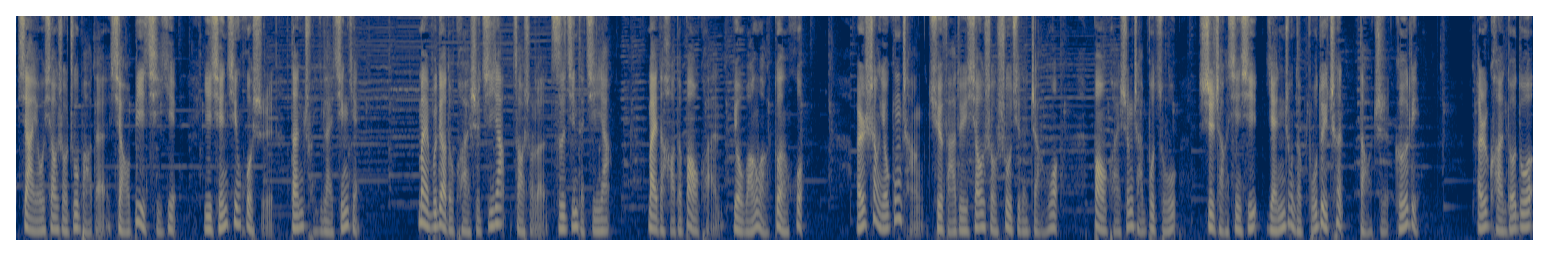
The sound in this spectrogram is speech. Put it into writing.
下游销售珠宝的小 B 企业，以前进货时单纯依赖经验，卖不掉的款式积压，造成了资金的积压，卖得好的爆款又往往断货，而上游工厂缺乏对销售数据的掌握。爆款生产不足，市场信息严重的不对称，导致割裂。而款多多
